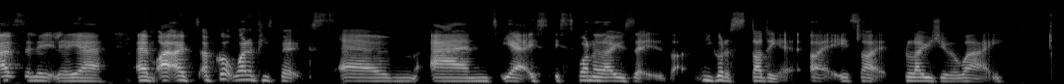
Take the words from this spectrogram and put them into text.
Absolutely, yeah um, I, have I've got one of his books, um, and yeah, it's it's one of those that you got to study it. it's like blows you away.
